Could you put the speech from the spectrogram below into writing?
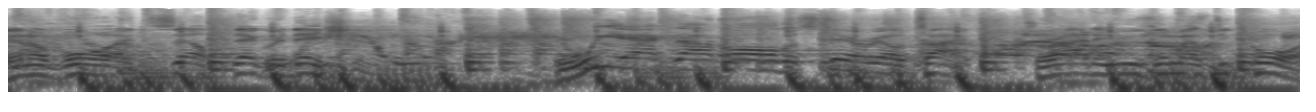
and avoid self degradation. We act out all the stereotypes, try to use them as decoy.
